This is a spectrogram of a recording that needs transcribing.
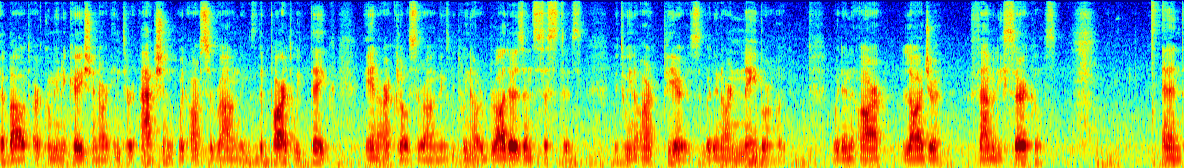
about our communication, our interaction with our surroundings, the part we take in our close surroundings, between our brothers and sisters, between our peers, within our neighborhood, within our larger family circles. And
